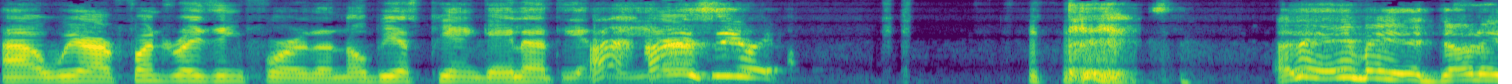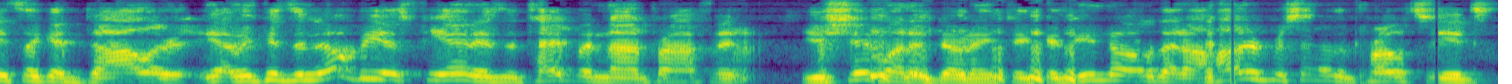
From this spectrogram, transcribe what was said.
Uh, we are fundraising for the No BSPN Gala at the end of the year. Honestly, like. I think anybody that donates like a dollar, yeah, because the No BSPN is the type of nonprofit you should want to donate to because you know that 100% of the proceeds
